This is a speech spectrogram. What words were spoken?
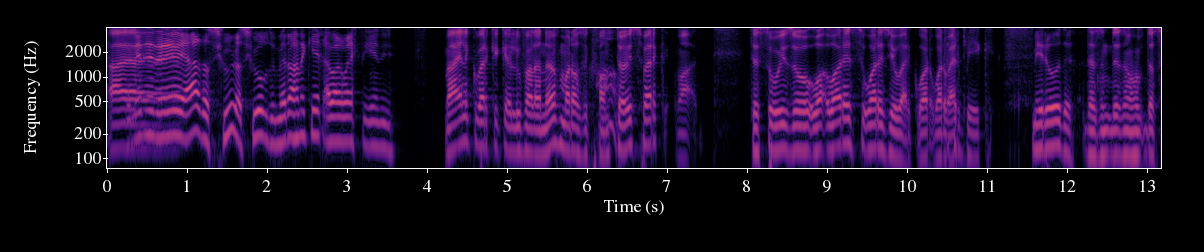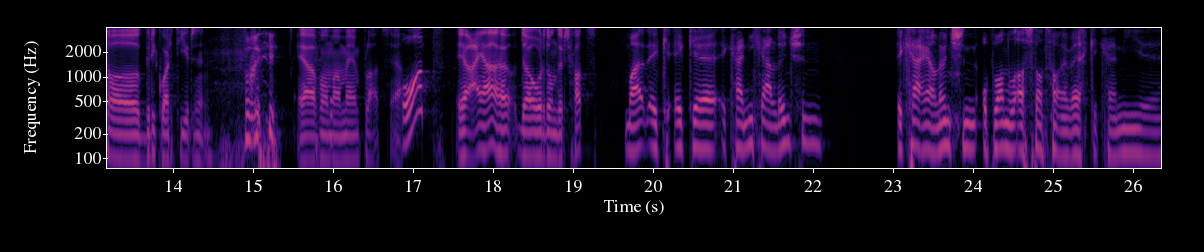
Ah, Nee, nee, nee, ja, dat is goed. Dat is goed op de middag een keer. En waar werkt jij nu? Maar eigenlijk werk ik in Louvain-la-Neuve, maar als ik van Ah. thuis werk... Maar het is sowieso... Waar, waar, is, waar is je werk? Waar, waar werk je? Beek. Merode. Dat, is een, dat, is een, dat zal drie kwartier zijn. Voor u. Ja, van mijn plaats. Ja, Wat? ja, ja dat wordt onderschat. Maar ik, ik, eh, ik ga niet gaan lunchen. Ik ga gaan lunchen op wandelafstand van mijn werk. Ik ga niet... eh,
